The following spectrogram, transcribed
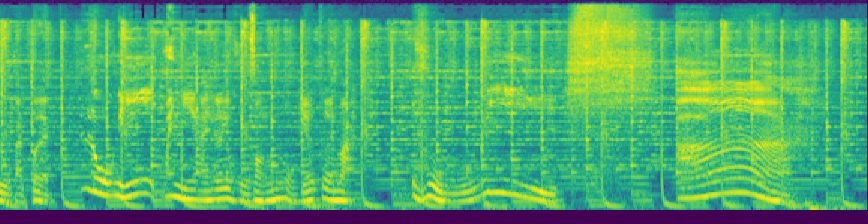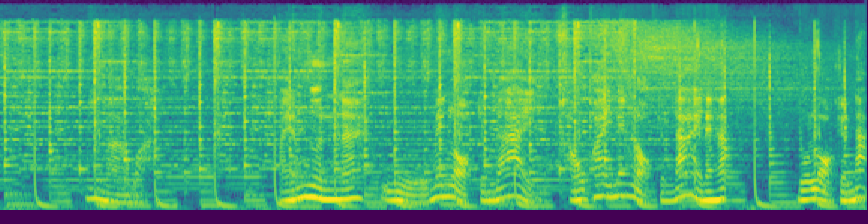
ดูกันเปิด ลูกนี้ไม่มีอะไรเลยโอ้โหฝั่งนู้นหกเยอะเกินว่ะโอ้โหอ่าไม่มาว่ะ ไปน้ำเงินนะโอ้โหแม่งหลอกจนได้ เขาไพ่แม่งหลอกจนได้นะครับโดนหลอกจนได้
